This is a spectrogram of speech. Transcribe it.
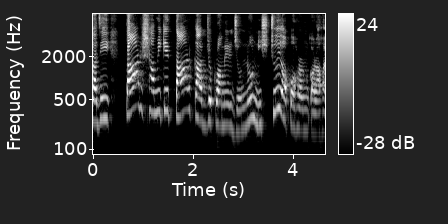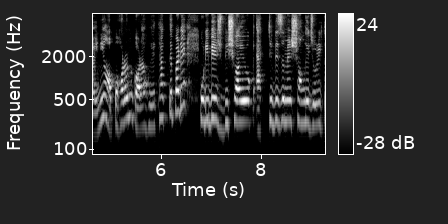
কাজেই তার স্বামীকে তার কার্যক্রমের জন্য নিশ্চয়ই অপহরণ করা হয়নি। অপহরণ করা হয়ে থাকতে পারে। পরিবেশ বিষয়ক অ্যাক্টিভিজমের সঙ্গে জড়িত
